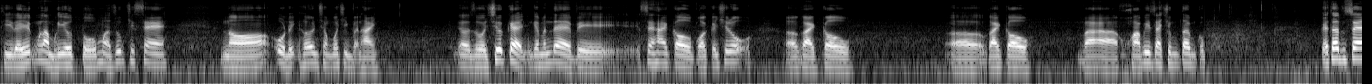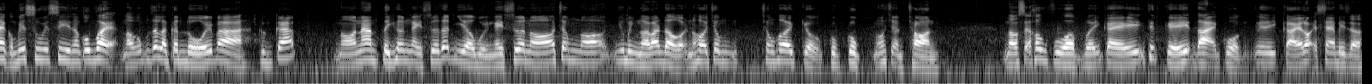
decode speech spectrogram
thì đấy cũng là một cái yếu tố mà giúp chiếc xe nó ổn định hơn trong quá trình vận hành. Ờ, rồi chưa kể những cái vấn đề về xe hai cầu có cái chế độ uh, gài cầu uh, gài cầu và khóa visa trung tâm của cái thân xe của Mitsubishi nó cũng vậy nó cũng rất là cân đối và cứng cáp nó nam tính hơn ngày xưa rất nhiều bởi ngày xưa nó trông nó như mình nói ban đầu ấy, nó hơi trông trông hơi kiểu cục cục nó tròn tròn. Nó sẽ không phù hợp với cái thiết kế hiện đại của cái, cái loại xe bây giờ.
